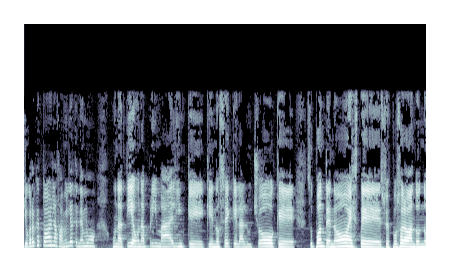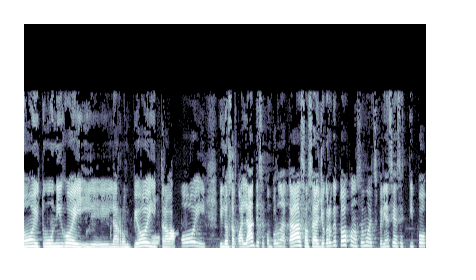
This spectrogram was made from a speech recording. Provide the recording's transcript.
yo creo que todos en la familia tenemos una tía, una prima, alguien que, que no sé, que la luchó, que suponte, ¿no? Este, su esposo la abandonó y tuvo un hijo y, y la rompió y Oh. trabajó y, y lo sacó adelante y se compró una casa. O sea, yo creo que todos conocemos experiencias de ese tipo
